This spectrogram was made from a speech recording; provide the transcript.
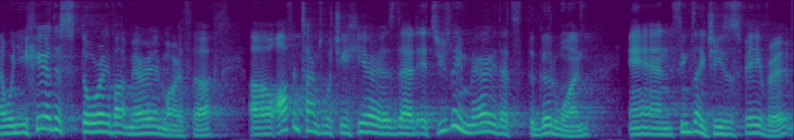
Now, when you hear this story about Mary and Martha, uh, oftentimes what you hear is that it's usually Mary that's the good one, and seems like Jesus' favorite,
